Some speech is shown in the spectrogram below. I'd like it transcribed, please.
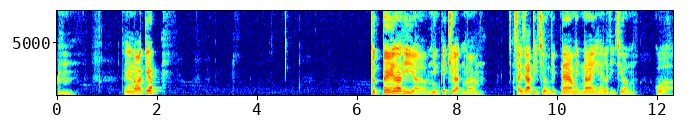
Thế thì nói tiếp. Thực tế ra thì uh, những cái chuyện mà xảy ra thị trường Việt Nam hiện nay hay là thị trường của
